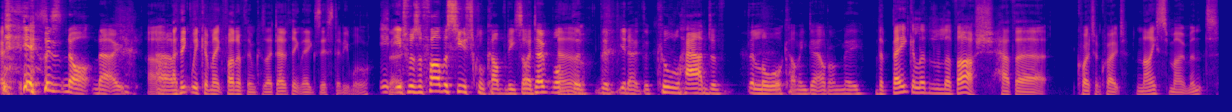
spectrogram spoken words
it was not. No, Uh, Um, I think we can make fun of them because I don't think they exist anymore. it, so- it was a pharmaceutical company, so I don't want Oh. the, the you know the cool hand of the law coming down on me. The Bagel and the Lavash have a quote unquote nice moment.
